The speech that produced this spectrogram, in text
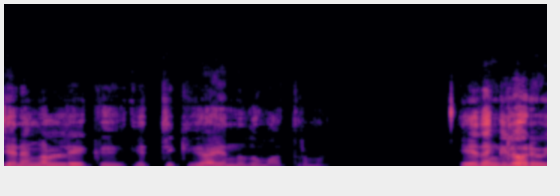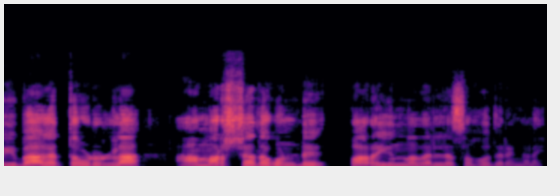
ജനങ്ങളിലേക്ക് എത്തിക്കുക എന്നതു മാത്രമാണ്. ഏതെങ്കിലും ഒരു വിഭാഗത്തോടുള്ള അമർഷത കൊണ്ട് പറയുന്നതല്ല സഹോദരങ്ങളെ.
